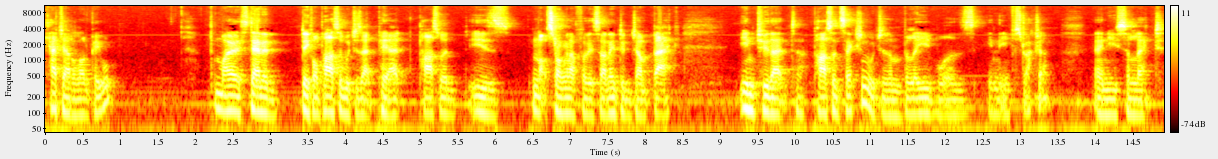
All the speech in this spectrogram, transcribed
catch out a lot of people. My standard default password, which is at P8 password, is not strong enough for this. I need to jump back into that uh, password section, which I believe was in the infrastructure, and you select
